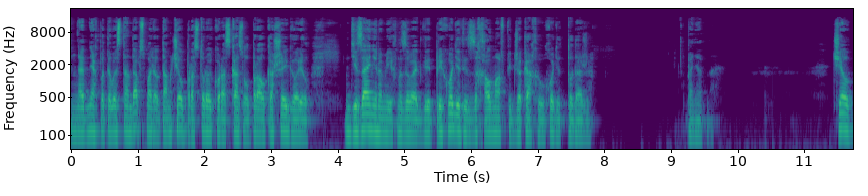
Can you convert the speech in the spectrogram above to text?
На днях по ТВ стендап смотрел, там чел про стройку рассказывал, про алкашей, говорил, дизайнерами их называют. Говорит, приходит из-за холма в пиджаках и уходит туда же. Понятно. Чел,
